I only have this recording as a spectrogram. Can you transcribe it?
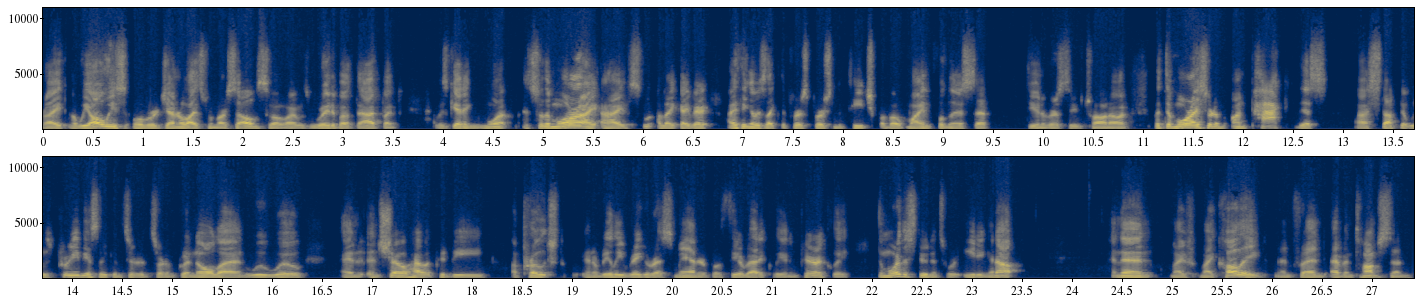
right? We always overgeneralize from ourselves. So I was worried about that, but I was getting more. So the more I, I like, I very, I think I was like the first person to teach about mindfulness at the University of Toronto. But the more I sort of unpack this uh, stuff that was previously considered sort of granola and woo woo, and and show how it could be approached in a really rigorous manner, both theoretically and empirically, the more the students were eating it up. And then my, my colleague and friend Evan Thompson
